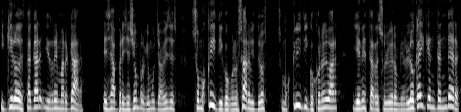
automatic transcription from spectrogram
y quiero destacar y remarcar esa apreciación porque muchas veces somos críticos con los árbitros, somos críticos con el VAR y en esta resolvieron bien. Lo que hay que entender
